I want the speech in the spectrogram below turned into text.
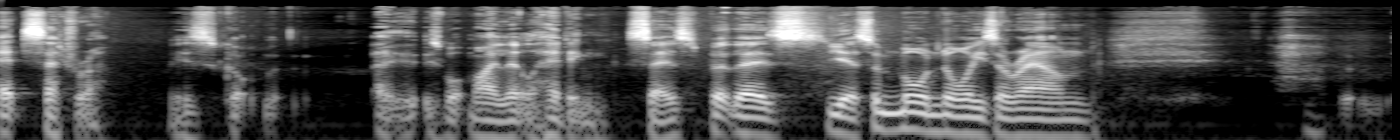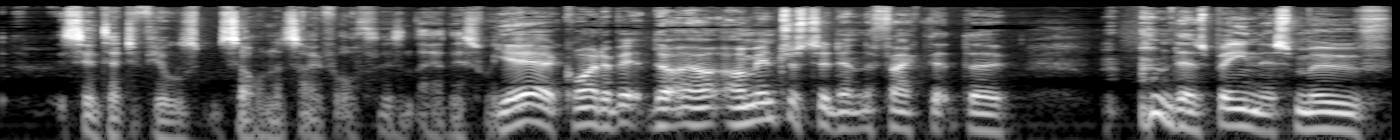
etc. Is got uh, is what my little heading says. But there's yeah some more noise around synthetic fuels, so on and so forth, isn't there this week? Yeah, quite a bit. I'm interested in the fact that the there's been this move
